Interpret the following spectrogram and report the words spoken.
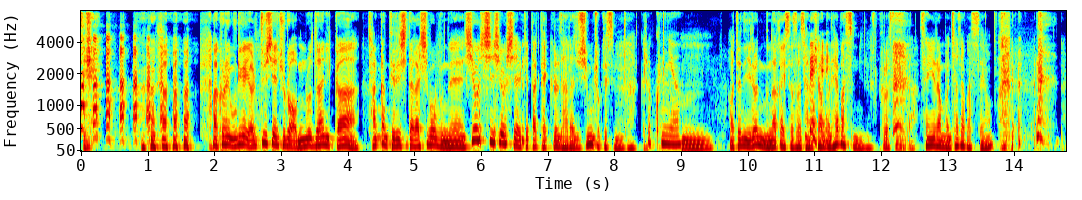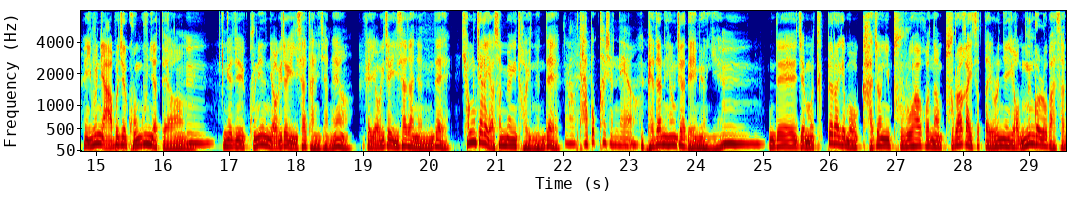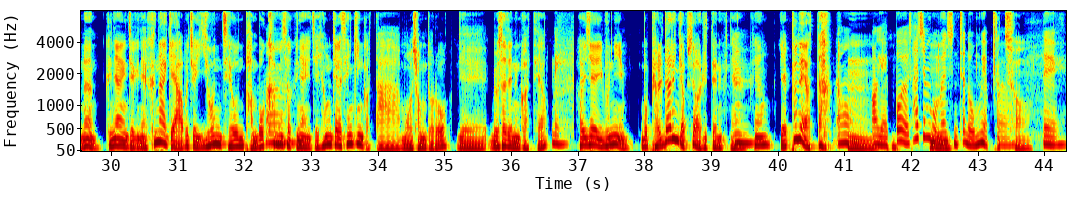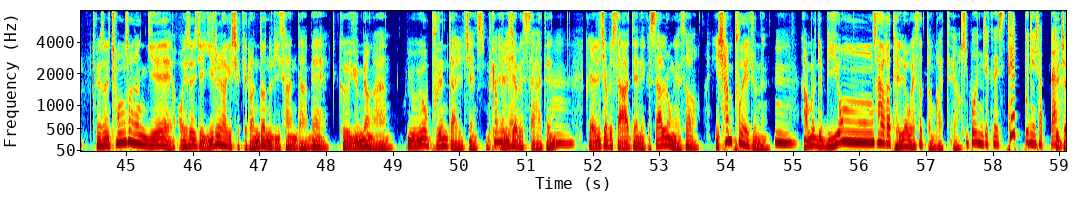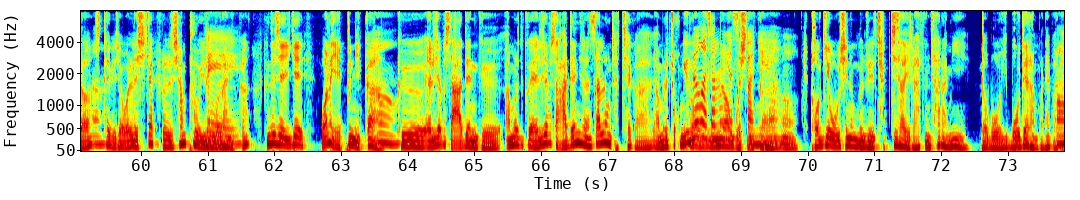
아, 그러니 우리가 12시에 주로 업로드 하니까 잠깐 들으시다가 15분에 시오 씨, 시오 씨 이렇게 딱 댓글을 달아주시면 좋겠습니다. 그렇군요. 음. 어쨌든 이런 문화가 있어서 잠시 네. 한번 해봤습니다. 그렇습니다. 생일 한번 찾아봤어요. 이분이 아버지가 공군이었대요. 음. 그러니까 이제 군인은 여기저기 이사 다니잖아요. 그러니까 여기저기 이사 다녔는데 형제가 여섯 명이 더 있는데 아, 다복하셨네요. 배다는 형제가 네 명이에요. 음. 근데 이제 뭐 특별하게 뭐 가정이 불우하거나 불화가 있었다 이런 얘기가 없는 걸로 봐서는 그냥 이제 그냥 흔하게 아버지가 이혼 재혼 반복하면서 아. 그냥 이제 형제가 생긴 거다 뭐 정도로 이제 묘사되는 것 같아요. 네. 아, 이제 이분이 뭐 별다른 게 없어요 어릴 때는 그냥 음. 그냥 예쁜 애였다. 어. 음. 아, 예뻐요. 사진 보면 음. 진짜 너무 예뻐요. 그렇죠. 네. 그래서 청소년기에 어디서 이제 일을 하기 시작해 런던으로 이사한 다음에 그 유명한 요, 요 브랜드 알지 않습니까? 그럼요. 엘리자베스 아덴. 음. 그 엘리자베스 아덴의 그 살롱에서 이 샴푸 해주는 음. 아무래도 미용사가 되려고 했었던 것 같아요. 기본 이제 그 스태프 분이셨다. 그죠? 어. 스태프죠. 원래 시작을 샴푸 이런 네. 걸로 하니까. 근데 이제 이게 워낙 예쁘니까 어. 그 엘리자베스 아덴 그 아무래도 그 엘리자베스 아덴이라는 살롱 자체가 아무래도 조금 유명한 더 유명한 곳이니까 아니에요. 어. 거기에 오시는 분 중에 잡지사 일을 하던 사람이 너 뭐 이 모델 한번 해봐라.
